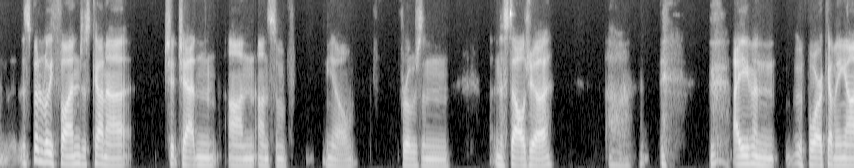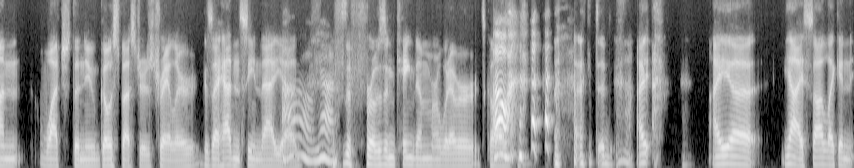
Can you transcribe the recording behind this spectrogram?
it's been really fun just kind of chit-chatting on on some you know frozen nostalgia. Uh I even before coming on watched the new Ghostbusters trailer because I hadn't seen that yet. Oh, yeah. the Frozen Kingdom or whatever it's called. Oh, Did- I I uh yeah, I saw like an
